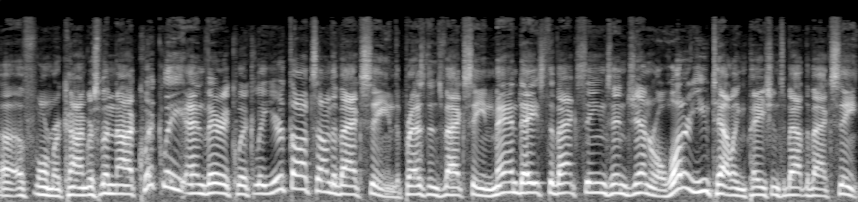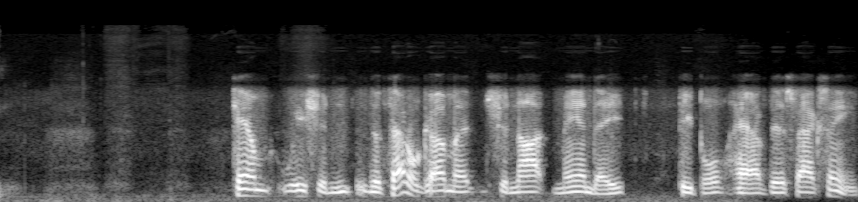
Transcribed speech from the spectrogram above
uh, a former congressman. Uh, quickly and very quickly, your thoughts on the vaccine, the president's vaccine mandates, the vaccines in general. What are you telling patients about the vaccine? Tim, we should. The federal government should not mandate people have this vaccine.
